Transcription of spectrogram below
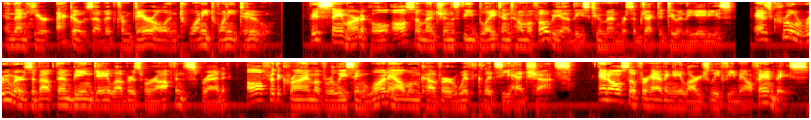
and then hear echoes of it from Daryl in 2022. This same article also mentions the blatant homophobia these two men were subjected to in the 80s, as cruel rumors about them being gay lovers were often spread, all for the crime of releasing one album cover with glitzy headshots, and also for having a largely female fanbase.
